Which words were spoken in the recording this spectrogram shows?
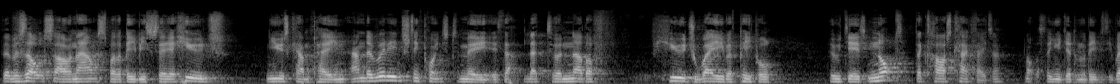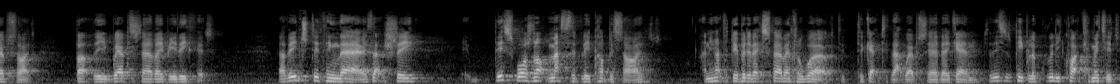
the results are announced by the BBC, a huge news campaign, and the really interesting point to me is that led to another f- huge wave of people who did not the class calculator, not the thing you did on the BBC website, but the web survey beneath it. Now, the interesting thing there is actually this was not massively publicised, and you had to do a bit of experimental work to, to get to that web survey again. So, this is people who are really quite committed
